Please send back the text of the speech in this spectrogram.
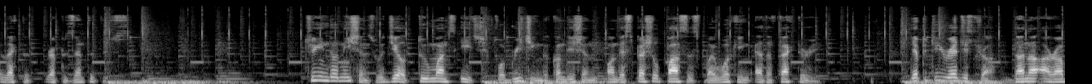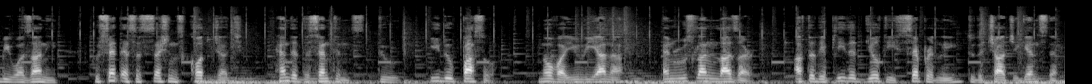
elected representatives. Three Indonesians were jailed two months each for breaching the condition on their special passes by working at a factory. Deputy Registrar Dana Arabi Wazani, who sat as a sessions court judge, handed the sentence to Idu Paso, Nova Juliana, and Ruslan Lazar after they pleaded guilty separately to the charge against them.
